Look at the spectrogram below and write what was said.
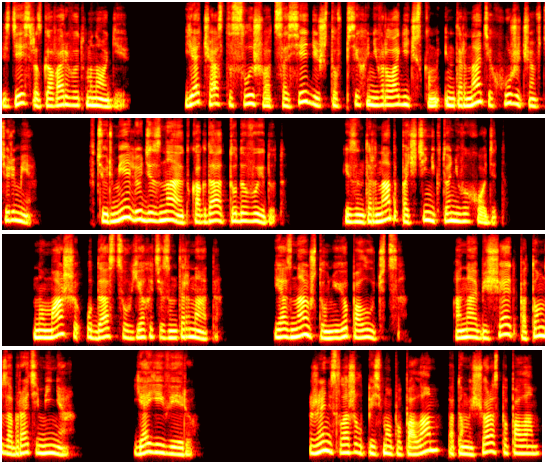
Здесь разговаривают многие. Я часто слышу от соседей, что в психоневрологическом интернате хуже, чем в тюрьме. В тюрьме люди знают, когда оттуда выйдут. Из интерната почти никто не выходит. Но Маше удастся уехать из интерната. Я знаю, что у нее получится. Она обещает потом забрать и меня. Я ей верю. Женя сложил письмо пополам, потом еще раз пополам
